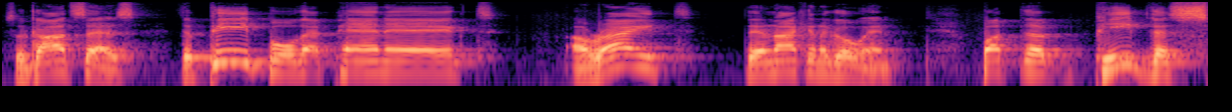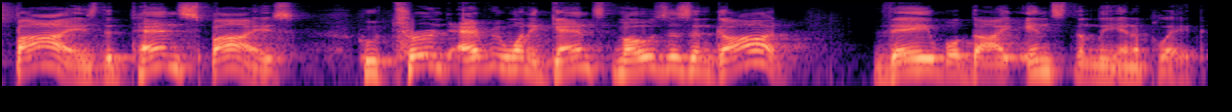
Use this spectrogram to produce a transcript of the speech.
So God says, the people that panicked, all right, they're not going to go in. But the peep, the spies, the ten spies who turned everyone against Moses and God, they will die instantly in a plague.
